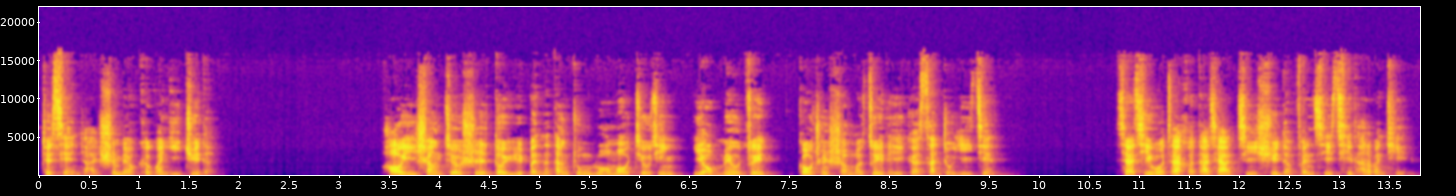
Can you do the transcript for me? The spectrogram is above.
这显然是没有客观依据的。好，以上就是对于本案当中罗某究竟有没有罪、构成什么罪的一个三种意见。下期我再和大家继续的分析其他的问题。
